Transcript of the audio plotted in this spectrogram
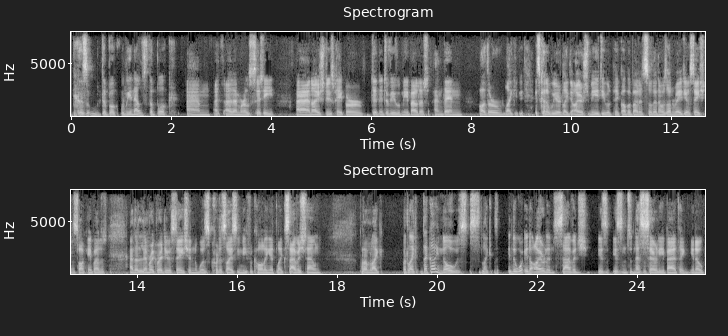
because the book when we announced the book um, at, at Emerald City, uh, an Irish newspaper did an interview with me about it, and then other like it's kind of weird like the Irish media will pick up about it. So then I was on radio stations talking about it, and the Limerick radio station was criticizing me for calling it like Savage Town, but I'm like. But like that guy knows, like in the in Ireland, savage is isn't necessarily a bad thing, you know.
